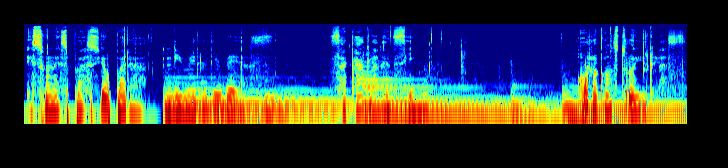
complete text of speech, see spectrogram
es un espacio para liberar ideas, sacarlas de encima o reconstruirlas.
